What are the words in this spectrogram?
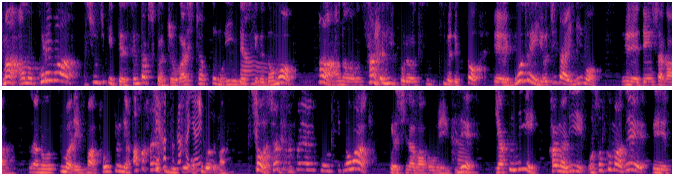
まあ、あのこれは正直言って選択肢から除外しちゃってもいいんですけれども、まあ、あのさらにこれを詰めていくと、えー、午前4時台にも、えー、電車がある。あのつまり、まあ、東京に朝早くお仕事がある。そう、始発が早い方っていうのは、これ品川方面行きで、はい逆にかなり遅くまで、えー、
